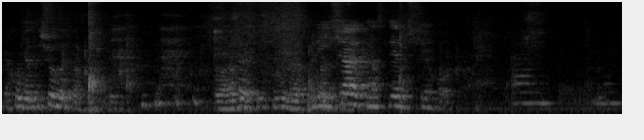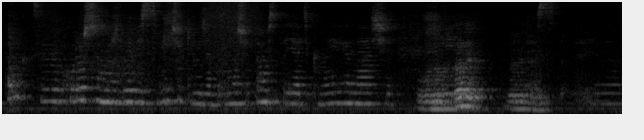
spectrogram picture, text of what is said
Приходят еще заказы? Благодаря книга. Приезжают на следующий год. е, ну, Так, це хороша можливість свідчити людям, тому що там стоять книги наші. Вы наблюдали за людьми? С- е,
